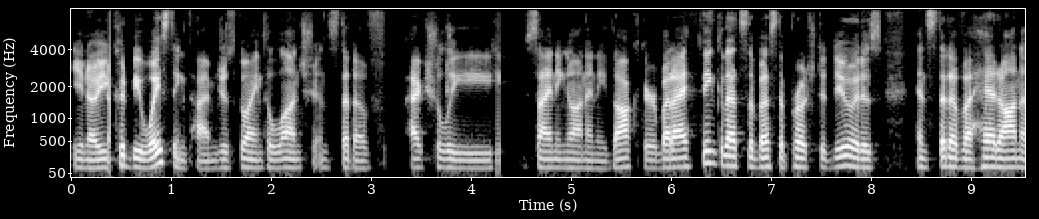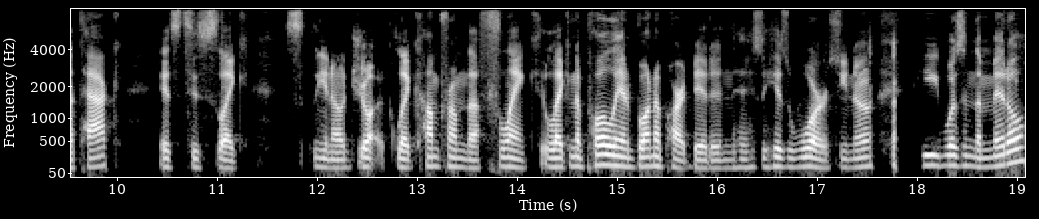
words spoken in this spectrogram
you know, you could be wasting time just going to lunch instead of actually signing on any doctor. But I think that's the best approach to do it is instead of a head-on attack, it's just like you know jo- like come from the flank like Napoleon Bonaparte did in his his wars. You know, he was in the middle.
